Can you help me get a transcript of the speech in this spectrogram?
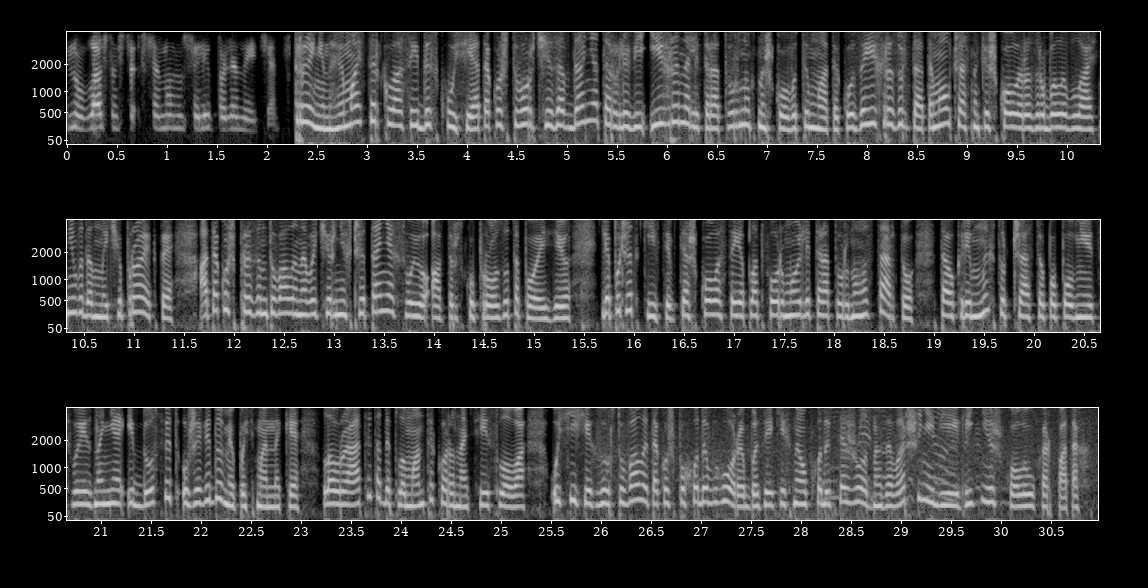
ну власне в самому селі Поляниці. Тренінги, майстер-класи і дискусії, а також творчі завдання та рольові ігри на літературну книжкову тематику. За їх результатами учасники школи розробили власні видавничі проекти, а також презентували на вечірніх читаннях свою авторську прозу та поезію. Для початківців ця школа стає платформою літературного старту. Та окрім них тут часто поповнюють свої знання і досвід уже відомі письменники, лауреати та дипломанти коронації слова. Усіх їх згуртували також походи в гори, без яких не обходиться жодне завершення дії літньої школи у Карпатах.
